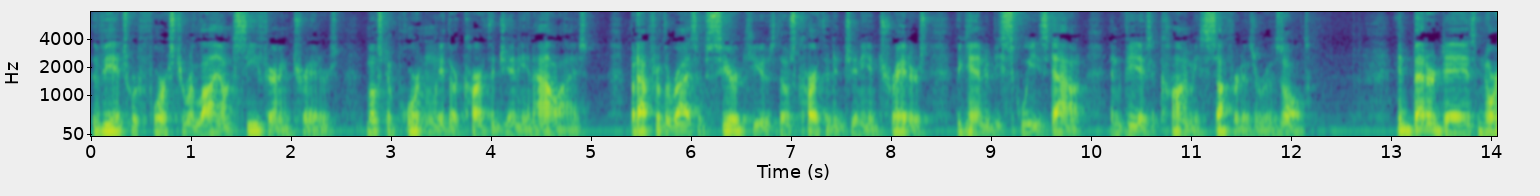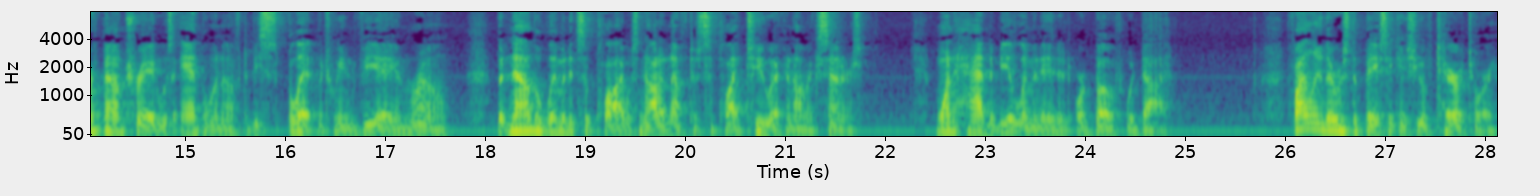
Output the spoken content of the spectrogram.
the Veiites were forced to rely on seafaring traders, most importantly their Carthaginian allies, but after the rise of Syracuse, those Carthaginian traders began to be squeezed out, and Veii's economy suffered as a result. In better days, northbound trade was ample enough to be split between Veii and Rome, but now the limited supply was not enough to supply two economic centers. One had to be eliminated or both would die. Finally, there was the basic issue of territory.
